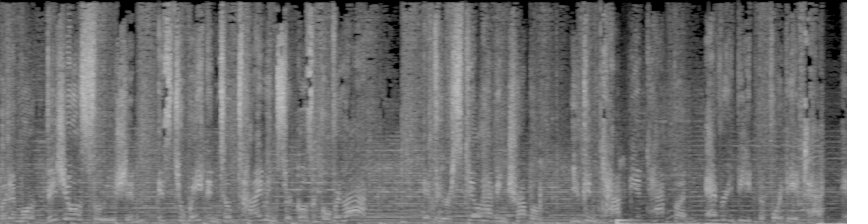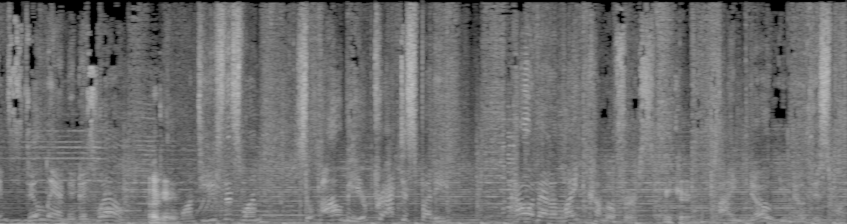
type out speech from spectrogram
But a more visual solution is to wait until timing circles overlap. If you're still having trouble, you can tap the attack button every beat before the attack and still land it as well. Okay. Want to use this one, so I'll be your practice buddy. How about a light combo first? Okay. I know you know this one.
